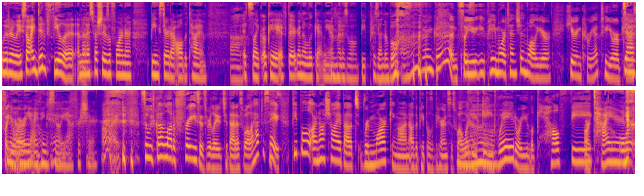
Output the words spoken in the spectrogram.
literally. So I did feel it, and then especially as a foreigner, being stared at all the time, Ah. it's like okay, if they're gonna look at me, I Mm-hmm. might as well be presentable. Oh, very good. So you, you pay more attention while you're here in Korea to your appearance, what you're wearing? I think so. Yeah, for sure. All right. So we've got a lot of phrases related to that as well. I have to say, people are not shy about remarking on other people's appearance as well, whether you've gained weight or you look healthy Or tired. or-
